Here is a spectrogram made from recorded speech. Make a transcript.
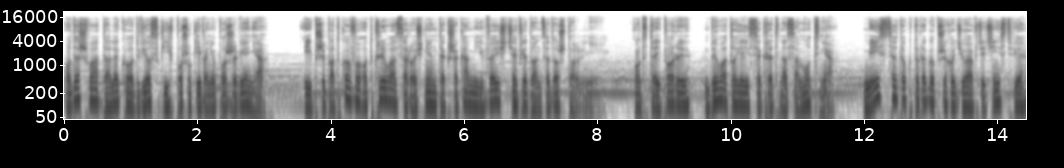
odeszła daleko od wioski w poszukiwaniu pożywienia i przypadkowo odkryła zarośnięte krzakami wejście wiodące do sztolni. Od tej pory była to jej sekretna samotnia, miejsce, do którego przychodziła w dzieciństwie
